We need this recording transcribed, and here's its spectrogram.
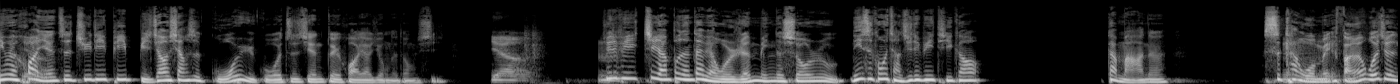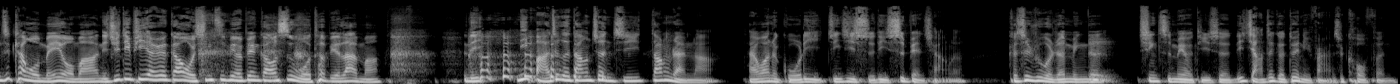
因为换言之，GDP 比较像是国与国之间对话要用的东西。Yeah，GDP 既然不能代表我人民的收入，你一直跟我讲 GDP 提高，干嘛呢？是看我没，反而我会觉得你是看我没有吗？你 GDP 越来越高，我薪资没有变高，是我特别烂吗？你你把这个当政绩，当然啦，台湾的国力经济实力是变强了。可是，如果人民的薪资没有提升，嗯、你讲这个对你反而是扣分，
